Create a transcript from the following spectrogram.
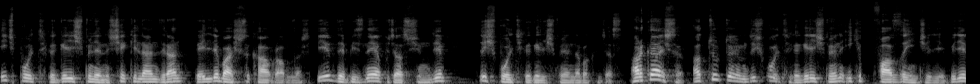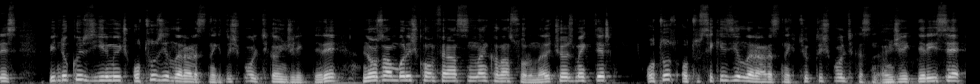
iç politika gelişmelerini şekillendiren belli başlı kavramlar. Bir de biz ne yapacağız şimdi? Dış politika gelişmelerine bakacağız. Arkadaşlar Atatürk dönemi dış politika gelişmelerini iki fazla inceleyebiliriz. 1923-30 yılları arasındaki dış politika öncelikleri Lozan Barış Konferansı'ndan kalan sorunları çözmektir. 30-38 yılları arasındaki Türk dış politikasının öncelikleri ise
